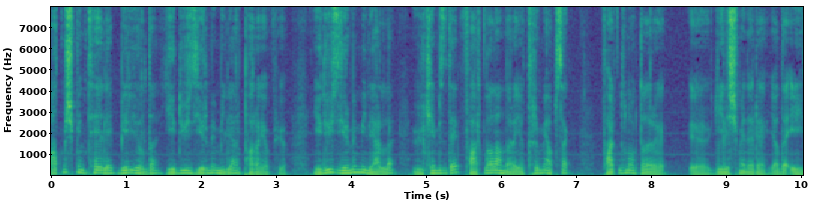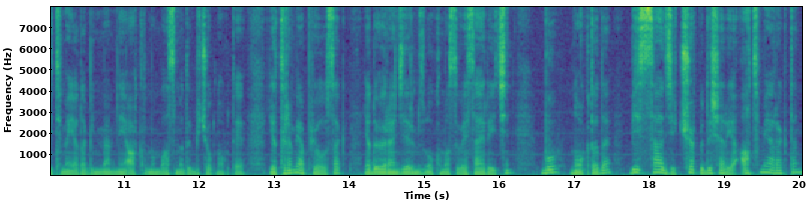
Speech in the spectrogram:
60 bin TL bir yılda 720 milyar para yapıyor. 720 milyarla ülkemizde farklı alanlara yatırım yapsak farklı noktalara e, gelişmelere ya da eğitime ya da bilmem neye aklımın basmadığı birçok noktaya yatırım yapıyor olsak ya da öğrencilerimizin okuması vesaire için bu noktada biz sadece çöpü dışarıya atmayaraktan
